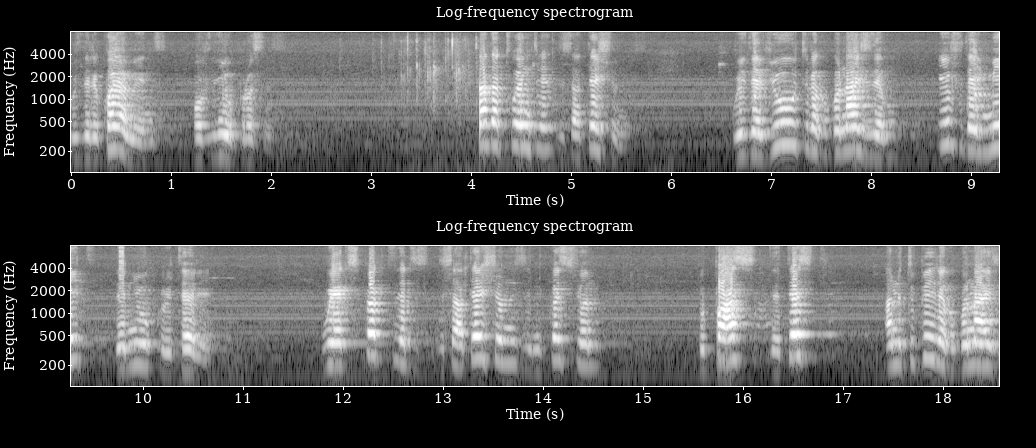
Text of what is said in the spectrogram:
with the requirements of the new process. Another 20 dissertations with a view to recognize them if they meet the new criteria. We expect the dissertations in question to pass the test and to be recognized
